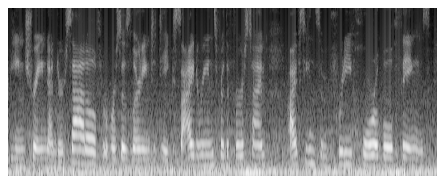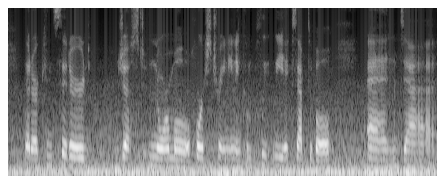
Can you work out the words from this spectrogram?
being trained under saddle, for horses learning to take side reins for the first time. I've seen some pretty horrible things that are considered just normal horse training and completely acceptable. And uh,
